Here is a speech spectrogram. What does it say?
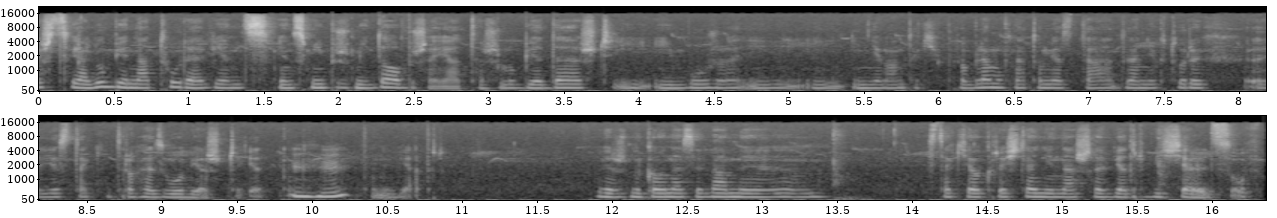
Wiesz co, ja lubię naturę, więc, więc mi brzmi dobrze. Ja też lubię deszcz i, i burzę i, i, i nie mam takich problemów, natomiast dla, dla niektórych y, jest taki trochę złowieszczy jednak Mhm. ten wiatr. Wiesz, my go nazywamy, jest takie określenie nasze wiatr wisielców.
